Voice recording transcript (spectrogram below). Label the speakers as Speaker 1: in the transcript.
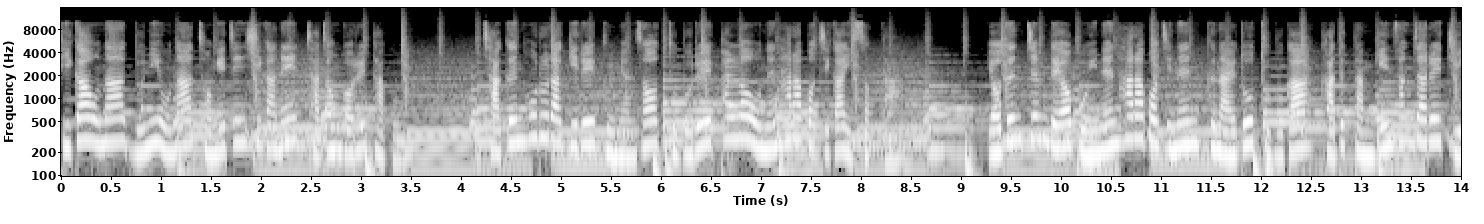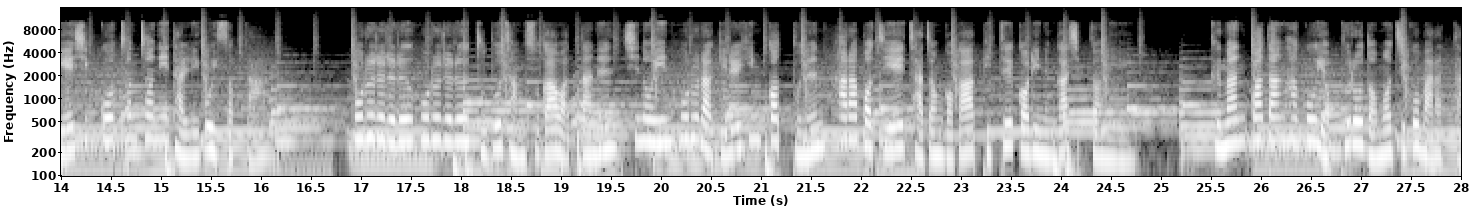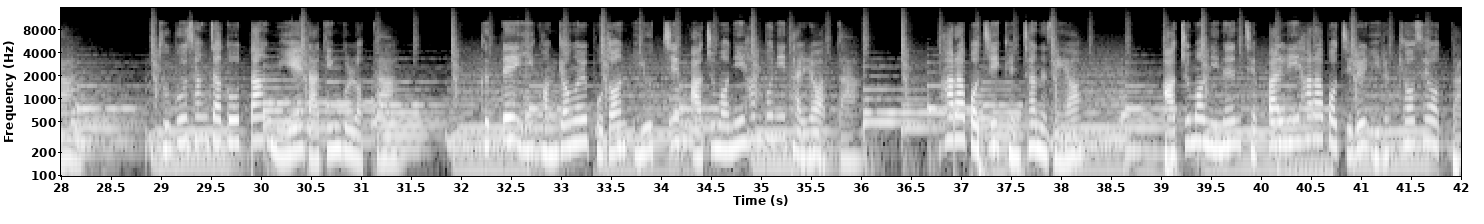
Speaker 1: 비가 오나 눈이 오나 정해진 시간에 자전거를 타고 작은 호루라기를 불면서 두부를 팔러 오는 할아버지가 있었다. 여든쯤 되어 보이는 할아버지는 그날도 두부가 가득 담긴 상자를 뒤에 싣고 천천히 달리고 있었다. 호르르르르 호르르르 두부 장수가 왔다는 신호인 호루라기를 힘껏 부는 할아버지의 자전거가 비틀거리는가 싶더니 그만 꽈당하고 옆으로 넘어지고 말았다. 두부 상자도 땅 위에 나뒹굴렀다. 그때 이 광경을 보던 이웃집 아주머니 한 분이 달려왔다. 할아버지 괜찮으세요? 아주머니는 재빨리 할아버지를 일으켜 세웠다.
